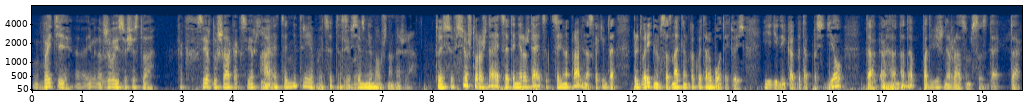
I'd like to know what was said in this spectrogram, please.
войти э, именно в живые существа, как сверхдуша, как сверх. А это не требуется, это требуется, совсем не нужно даже. То есть все, что рождается, это не рождается целенаправленно с каким-то предварительным сознательным какой-то работой. То есть единый как бы так посидел, так, ага, надо подвижный разум создать. Так,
